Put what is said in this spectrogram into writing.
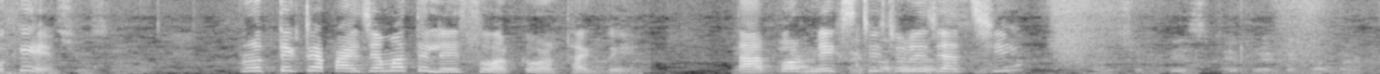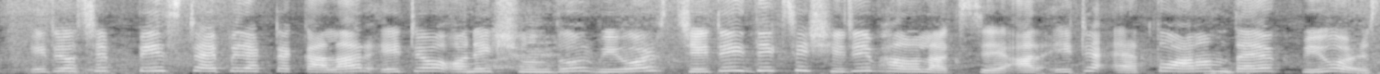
ওকে প্রত্যেকটা পায়জামাতে লেস ওয়ার্ক থাকবে। তারপর নেক্সটে চলে যাচ্ছি। পেস্ট এটা হচ্ছে পেস্ট টাইপের একটা কালার এটাও অনেক সুন্দর ভিউয়ার্স যেটাই দেখছি, সেটাই ভালো লাগছে। আর এটা এত আরামদায়ক ভিউয়ার্স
